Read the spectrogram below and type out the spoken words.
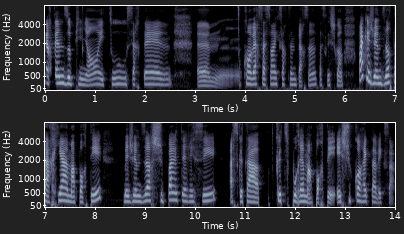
certaines opinions et tout, certaines conversations avec certaines personnes parce que je suis comme pas que je vais me dire t'as rien à m'apporter, mais je vais me dire je suis pas intéressée à ce que as, que tu pourrais m'apporter et je suis correcte avec ça.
